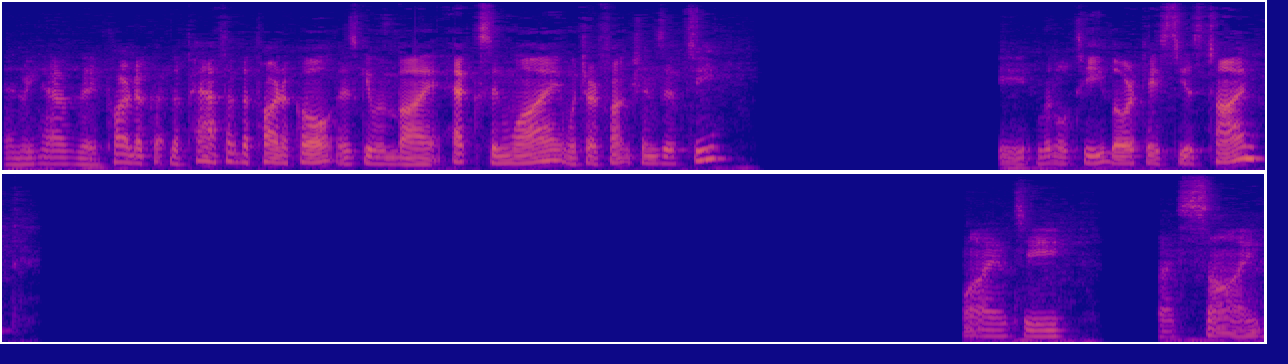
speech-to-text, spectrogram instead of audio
and we have the particle. The path of the particle is given by x and y, which are functions of t. The little t, lowercase t, is time. y of t by sine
